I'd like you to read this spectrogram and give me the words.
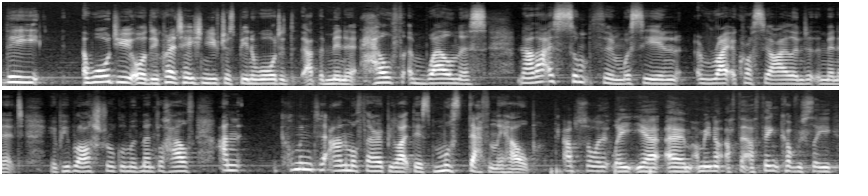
the award you or the accreditation you've just been awarded at the minute health and wellness now that is something we're seeing right across the island at the minute you know, people are struggling with mental health and coming to animal therapy like this must definitely help. Absolutely, yeah. Um, I mean, I, th I think obviously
